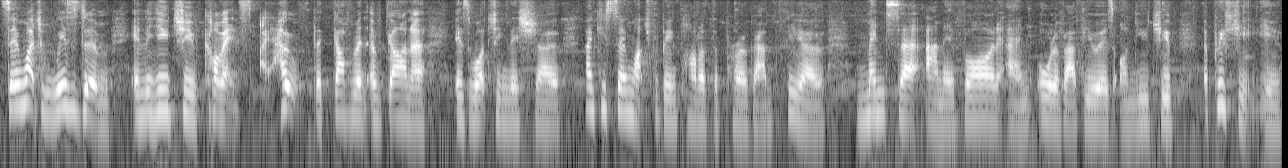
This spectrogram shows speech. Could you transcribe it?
So much wisdom in the YouTube comments. I hope the government of Ghana is watching this show. Thank you so much for being part of the program. Theo, Mensah and Yvonne and all of our viewers on YouTube. Appreciate you.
